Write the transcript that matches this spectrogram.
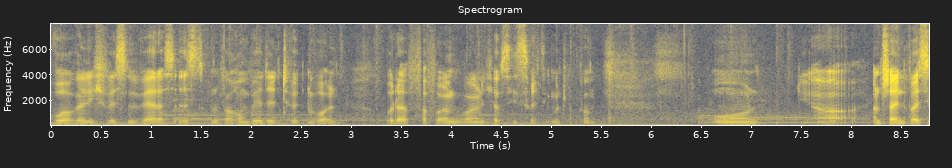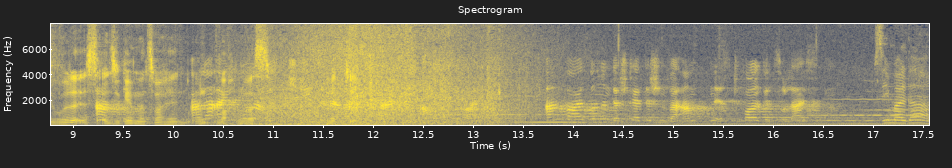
wo wir nicht wissen, wer das ist und warum wir den töten wollen oder verfolgen wollen. Ich habe es nicht richtig mitbekommen. Und ja, anscheinend weiß sie, wo der ist, also gehen wir jetzt mal hin und machen was mit dem. Anweisungen der städtischen Beamten ist Folge zu leisten. Sieh mal da.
